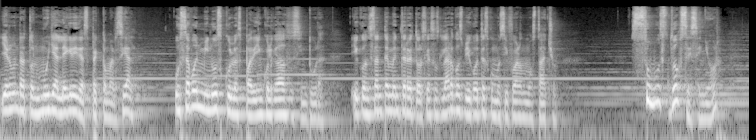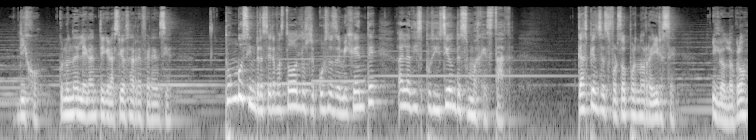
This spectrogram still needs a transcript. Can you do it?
y era un ratón muy alegre y de aspecto marcial. Usaba un minúsculo espadín colgado a su cintura, y constantemente retorcía sus largos bigotes como si fuera un mostacho. Somos doce, señor, dijo, con una elegante y graciosa referencia. Pongo sin reservas todos los recursos de mi gente a la disposición de su majestad. Caspian se esforzó por no reírse, y lo logró,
